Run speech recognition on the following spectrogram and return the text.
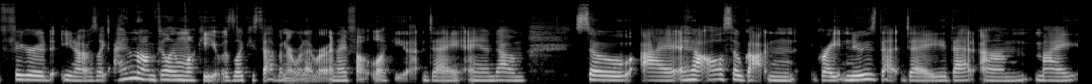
figured, you know, I was like, I don't know, I'm feeling lucky. It was lucky seven or whatever. And I felt lucky that day. And um, so I had also gotten great news that day that um, my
